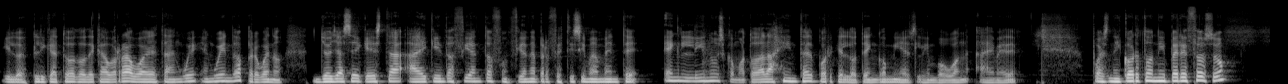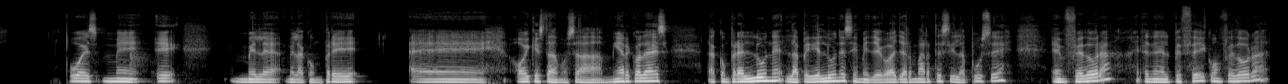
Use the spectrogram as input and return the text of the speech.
y lo explica todo de cabo a rabo. Está en, en, Windows, pero bueno, yo ya sé que esta AX200 funciona perfectísimamente en Linux, como todas las Intel, porque lo tengo en mi Slimbo One AMD. Pues ni corto ni perezoso, pues me, me, la, compré eh, hoy que estamos a miércoles, la compré el lunes, la pedí el lunes y me llegó ayer martes y la puse en Fedora, en el PC con Fedora.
